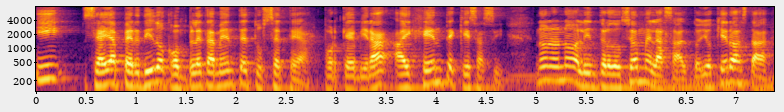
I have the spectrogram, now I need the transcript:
y se haya perdido completamente tu CTA. Porque mira, hay gente que es así. No, no, no, la introducción me la salto. Yo quiero hasta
